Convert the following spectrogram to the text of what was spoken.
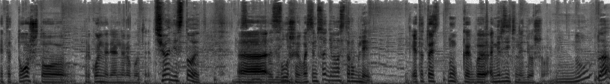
это то, что прикольно реально работает. Чего они стоят? А, слушай, 890 рублей. Это, то есть, ну, как бы омерзительно дешево. Ну, да,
